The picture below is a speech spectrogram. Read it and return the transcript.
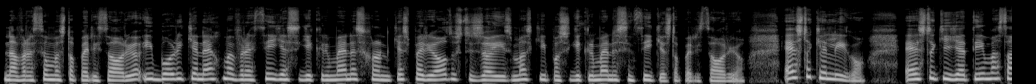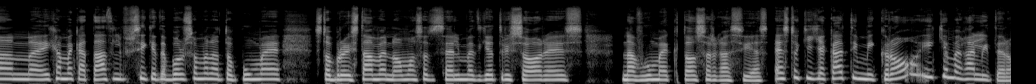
να βρεθούμε στο περιθώριο ή μπορεί και να έχουμε βρεθεί για συγκεκριμένες χρονικές περιόδους της ζωής μας και υπό συγκεκριμένες συνθήκες στο περιθώριο. Έστω και λίγο. Έστω και γιατί ήμασταν, είχαμε κατάθλιψη και δεν μπορούσαμε να το πούμε στον προϊστάμενό μας ότι θέλουμε δύο-τρεις ώρες να βγούμε εκτός εργασίας. Έστω και για κάτι μικρό ή και μεγαλύτερο.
